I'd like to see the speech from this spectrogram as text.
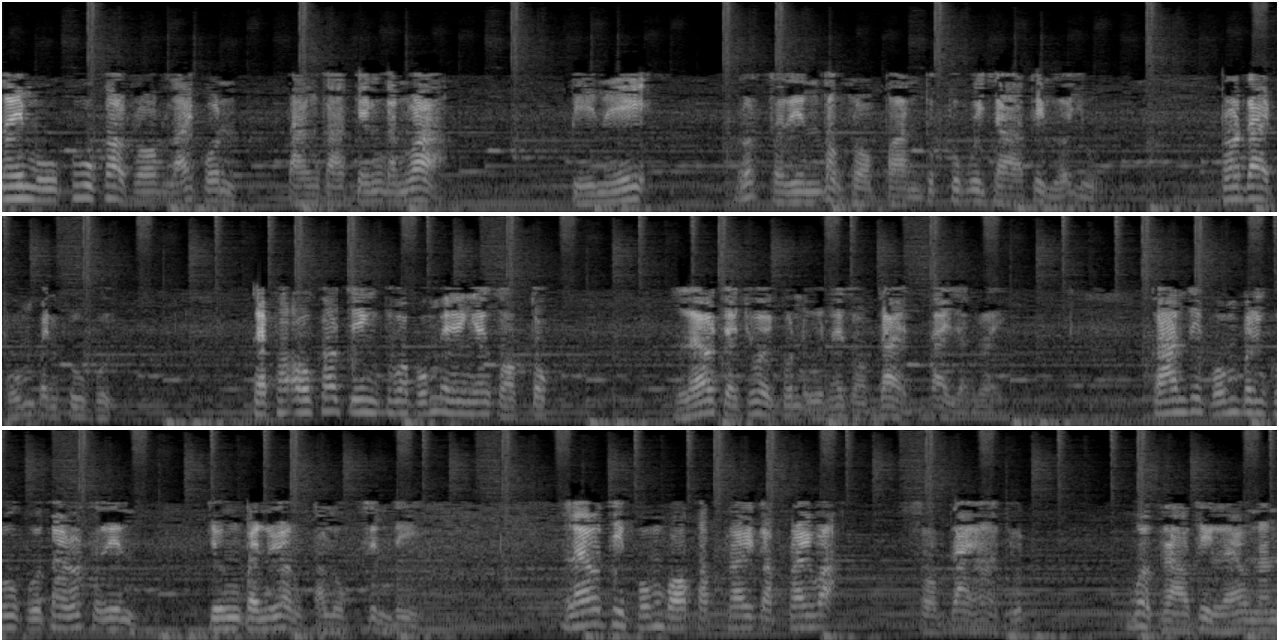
ในหมู่ผู้เข้าสอบหลายคนต่างกาเก่งกันว่า ปีนี้รสรินต้องสอบผ่านทุก ๆ วิชาที่เหลืออยู่ เพราะได้ผมเป็นครูฝึก แต่พอเอาเข้าจริงตัวผมเองยังสอบตก แล้วจะช่วยคนอื่นให้สอบได้ได้อย่างไร การที่ผมเป็นครูฝึกให้รสรินจึงเป็นเรื่องตลกสิ้นดี แล้วที่ผมบอกกับใครกับใครว่า สอบได้ห้าชุด เมื่อคราวที่แล้วนั้น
